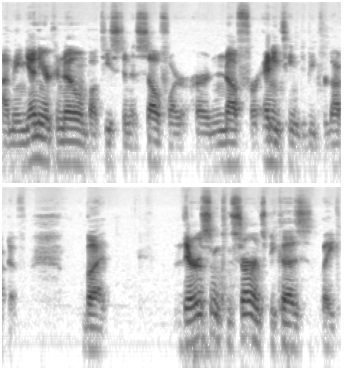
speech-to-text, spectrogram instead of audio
I mean, Yennier Cano and Bautista in itself are, are enough for any team to be productive. But there are some concerns because, like,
